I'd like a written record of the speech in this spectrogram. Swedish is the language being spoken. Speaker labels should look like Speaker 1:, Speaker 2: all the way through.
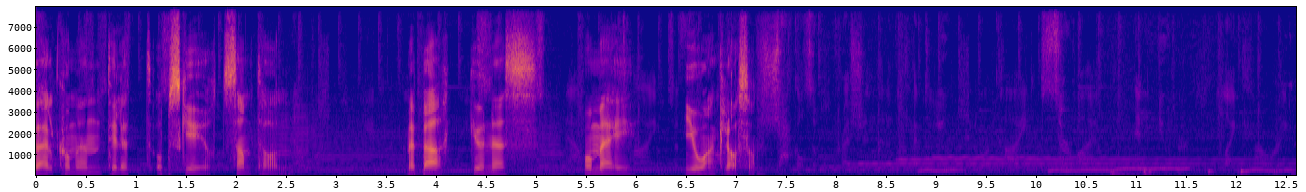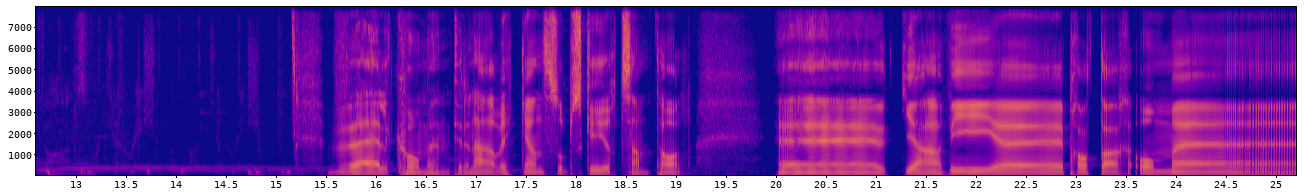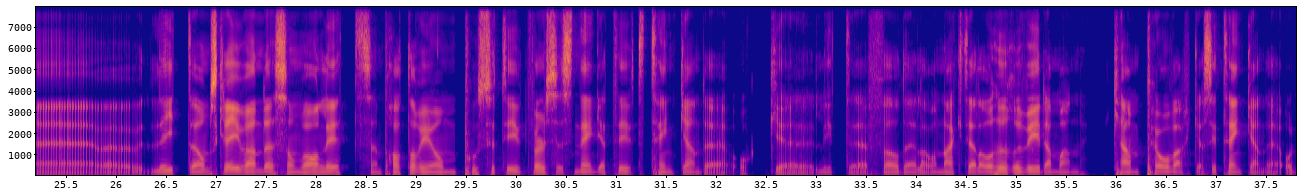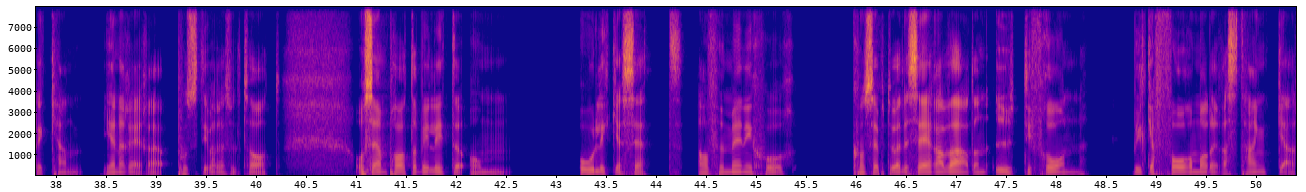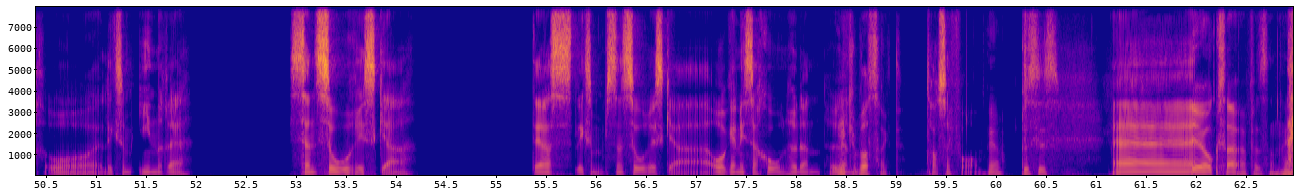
Speaker 1: Välkommen till ett obskyrt samtal med Berk Gunnes och mig, Johan Claesson.
Speaker 2: Välkommen till den här veckans obskyrt samtal. Eh, ja, vi eh, pratar om eh, lite om skrivande som vanligt. Sen pratar vi om positivt versus negativt tänkande och eh, lite fördelar och nackdelar och huruvida man kan påverka sitt tänkande och det kan generera positiva resultat. Och sen pratar vi lite om olika sätt av hur människor konceptualiserar världen utifrån vilka former deras tankar och liksom inre sensoriska deras liksom sensoriska organisation, hur den, hur
Speaker 3: Mycket
Speaker 2: den
Speaker 3: sagt.
Speaker 2: tar sig form.
Speaker 3: Ja, precis.
Speaker 2: Eh,
Speaker 3: Jag är också här förresten.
